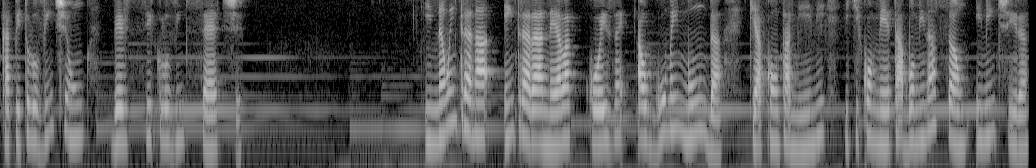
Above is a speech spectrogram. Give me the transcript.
capítulo 21, versículo 27. E não entrará, entrará nela coisa alguma imunda que a contamine e que cometa abominação e mentira,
